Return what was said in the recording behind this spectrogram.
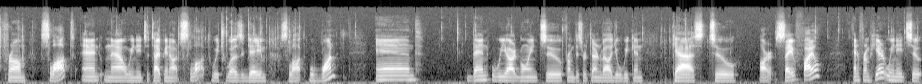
from slot. And now we need to type in our slot which was game slot 1 and then we are going to from this return value we can cast to our save file. And from here we need to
